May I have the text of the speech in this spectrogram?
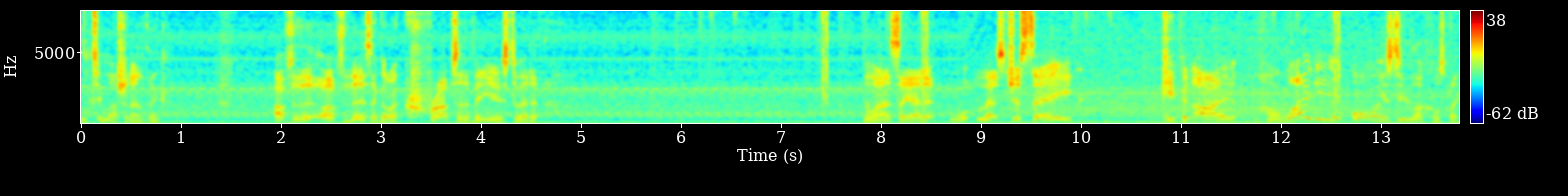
Not too much, I don't think. After the after this, I got a crap set of videos to edit. And when I say edit, let's just say, keep an eye. Why do you always do that cosplay?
